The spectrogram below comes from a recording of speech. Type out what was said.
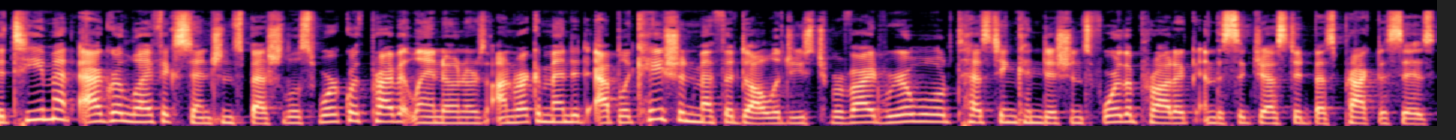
the team at AgriLife Extension Specialists work with private landowners on recommended application methodologies to provide real world testing conditions for the product and the suggested best practices.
